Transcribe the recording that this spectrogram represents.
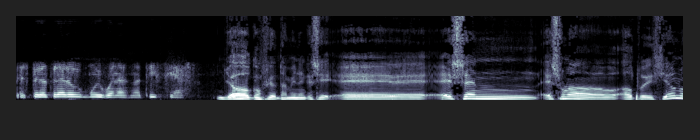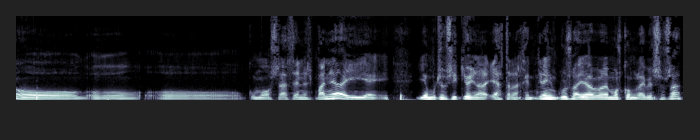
espero traeros muy buenas noticias. Yo confío también en que sí. Eh, ¿es, en, ¿Es una autoedición o, o, o como se hace en España y, y en muchos sitios, y hasta en Argentina incluso, ayer hablaremos con Gabriel Sosa,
